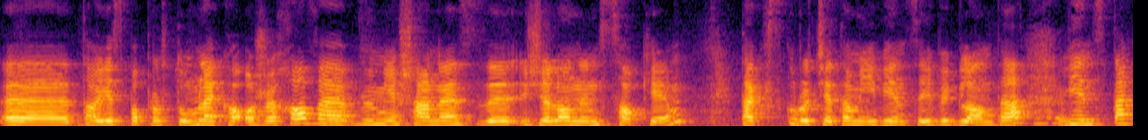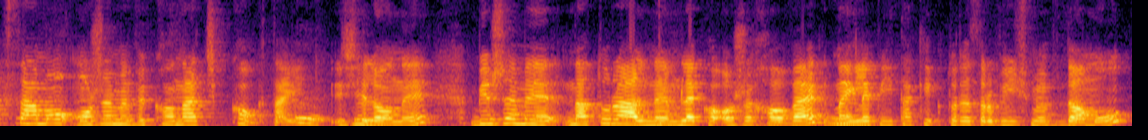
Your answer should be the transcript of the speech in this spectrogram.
e, to jest po prostu mleko orzechowe wymieszane z zielonym sokiem. Tak w skrócie to mniej więcej wygląda. Więc tak samo możemy wykonać koktajl zielony. Bierzemy naturalne mleko orzechowe, najlepiej takie, które zrobiliśmy w domu.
